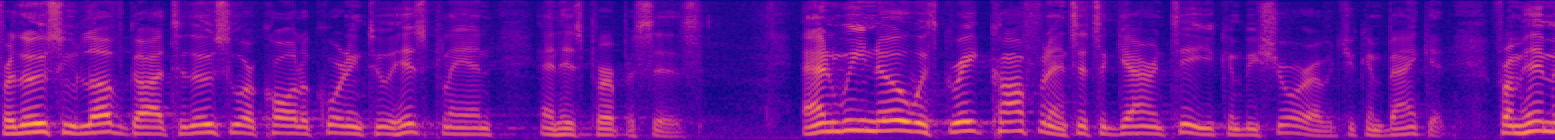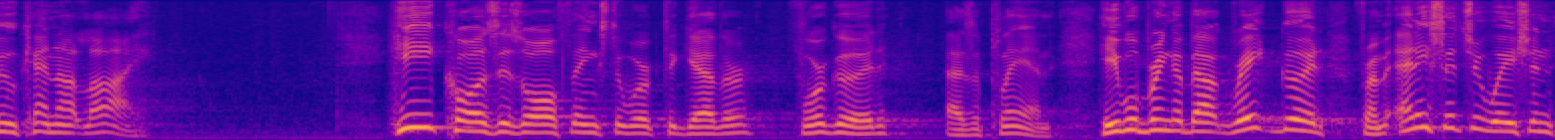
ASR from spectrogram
For those who love God, to those who are called according to his plan and his purposes. And we know with great confidence, it's a guarantee, you can be sure of it, you can bank it, from him who cannot lie. He causes all things to work together for good as a plan. He will bring about great good from any situation,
